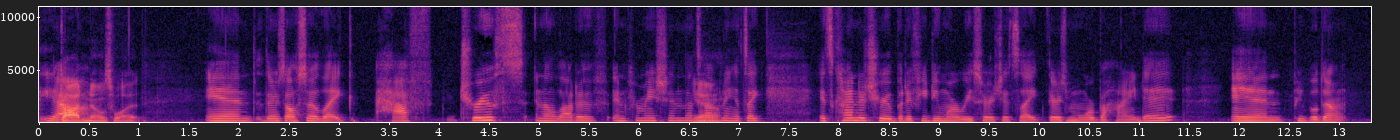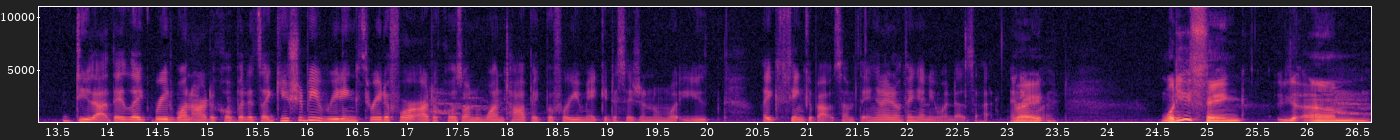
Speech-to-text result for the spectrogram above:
Yeah. God knows what. And there's also like half truths in a lot of information that's Yeah. happening. It's like it's kind of true, but if you do more research, it's like there's more behind it, and people don't do that. They like read one article, but it's like you should be reading three to four articles on one topic before you make a decision on what you like think about something. And I don't think anyone does that. anymore. Right. What do you think um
